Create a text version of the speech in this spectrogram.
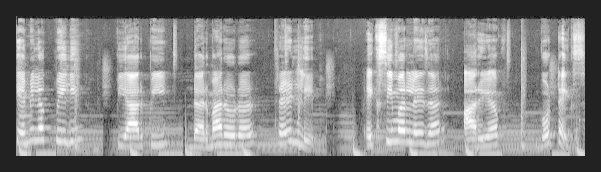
केमिलक peeling P R P derma roller thread lift excimer laser आर्यप बोटेक्स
